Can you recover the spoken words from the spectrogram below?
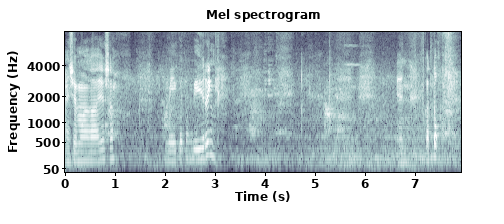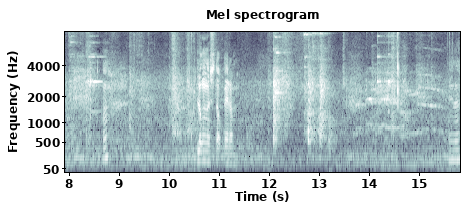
Ayan siya mga kayos oh. Umikot ang biring. Ayan. Katok. Huh? Long na stop pero Ayan na.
